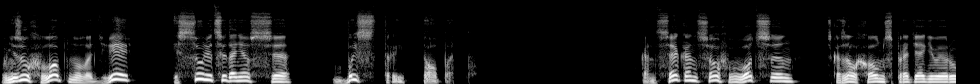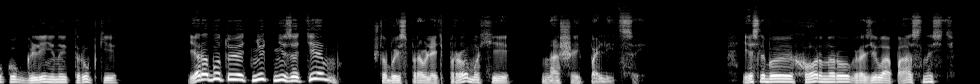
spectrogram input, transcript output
внизу хлопнула дверь, и с улицы донесся быстрый топот. В конце концов, Вотсон, — сказал Холмс, протягивая руку к глиняной трубке, — я работаю отнюдь не за тем, чтобы исправлять промахи нашей полиции. Если бы Хорнеру грозила опасность,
